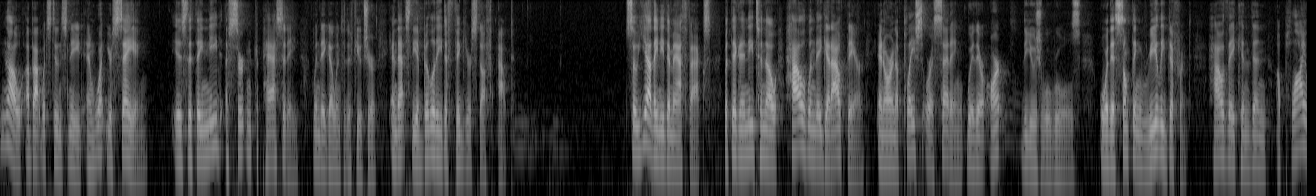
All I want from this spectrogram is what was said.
know about what students need and what you're saying is that they need a certain capacity when they go into the future, and that's the ability to figure stuff out. So, yeah, they need the math facts, but they're going to need to know how, when they get out there and are in a place or a setting where there aren't the usual rules or there's something really different, how they can then apply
